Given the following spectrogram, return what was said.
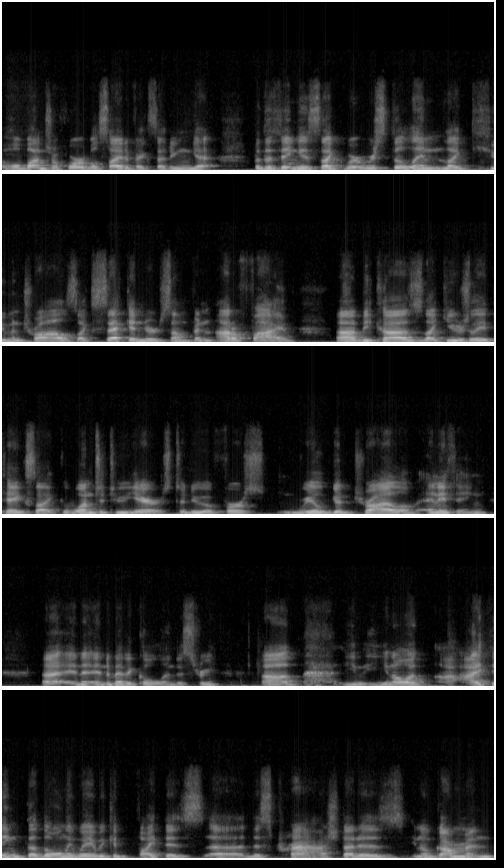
a whole bunch of horrible side effects that you can get. But the thing is like we're, we're still in like human trials like second or something out of five uh, because like usually it takes like one to two years to do a first real good trial of anything uh, in, in the medical industry. Uh, you, you know what? I think that the only way we could fight this uh, this trash that is you know government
